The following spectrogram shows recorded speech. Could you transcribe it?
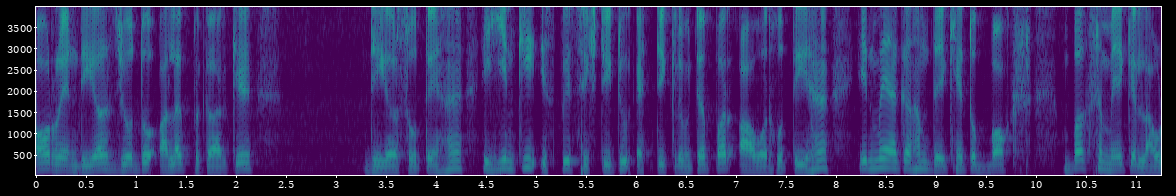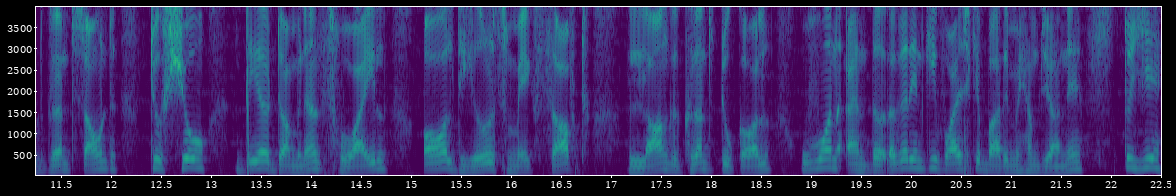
और रेंडियर्स जो दो अलग प्रकार के डियर्स होते हैं इनकी speed 60 to 80 kilometre per hour होती है। इनमें अगर हम देखें तो bucks bucks make a loud grunt sound to show their dominance while all deers make soft long grunt to call one and the अगर इनकी वॉइस के बारे में हम जानें तो ये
